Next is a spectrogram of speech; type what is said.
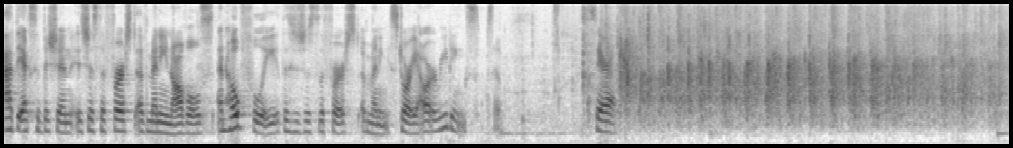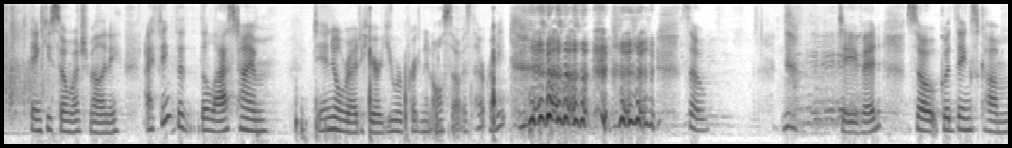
at the exhibition is just the first of many novels, and hopefully, this is just the first of many Story Hour readings. So, Sara. Thank you so much, Melanie. I think that the last time Daniel read here, you were pregnant also. Is that right? so, David. So, good things come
